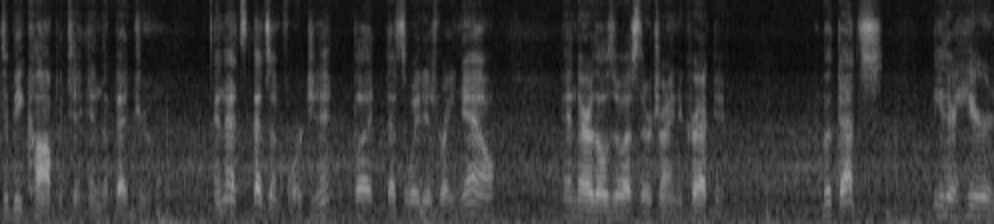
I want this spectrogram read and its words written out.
to be competent in the bedroom. And that's that's unfortunate, but that's the way it is right now. And there are those of us that are trying to correct it. But that's neither here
